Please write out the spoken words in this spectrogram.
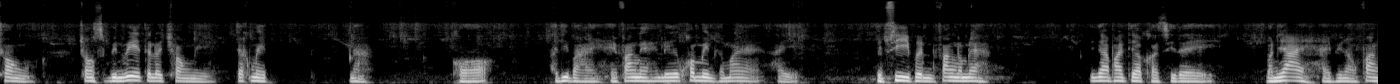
ช่องช่องสปินเวแต่ละช่องนี่จักเม็ดนะขออธิบายให้ฟังแน่หรือคอมเมนต์เข้ามาให้เอฟซีเพิ่นฟังนำแน่วิญญาณพาเที่ยวขอสิได้บรรยายให้พี่น้องฟัง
